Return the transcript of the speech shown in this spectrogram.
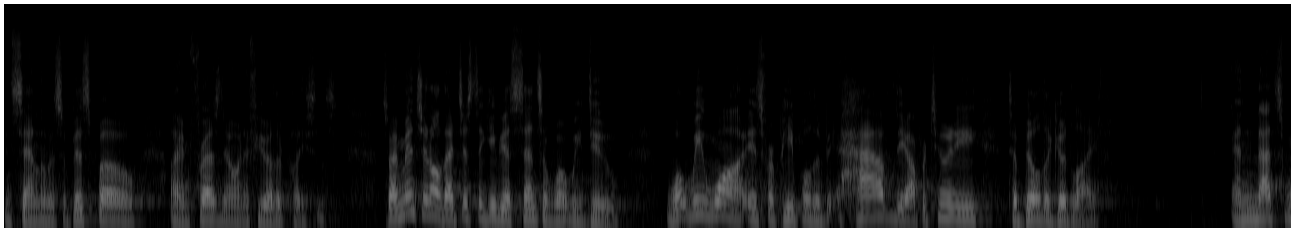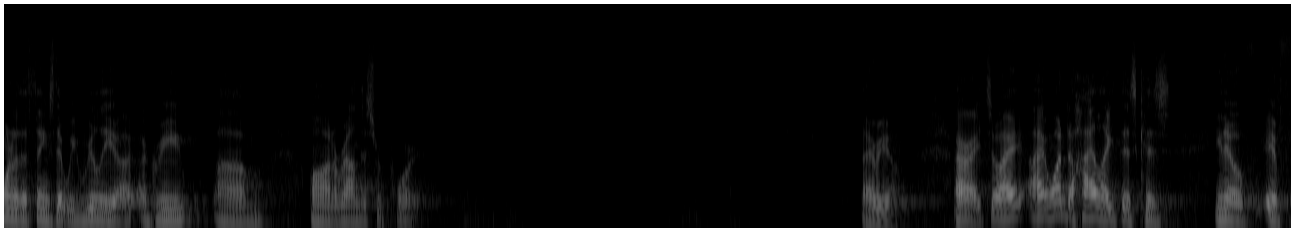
in San Luis Obispo, uh, in Fresno, and a few other places. So I mention all that just to give you a sense of what we do. What we want is for people to be, have the opportunity to build a good life. And that's one of the things that we really uh, agree um, on around this report. There we go. All right, so I, I wanted to highlight this because, you know, if, if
